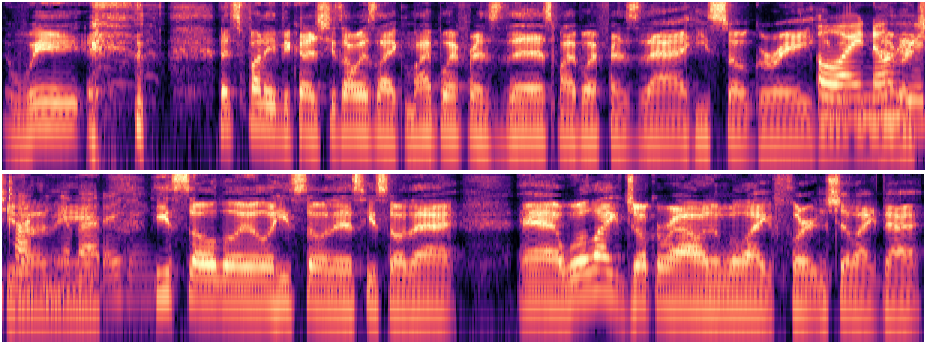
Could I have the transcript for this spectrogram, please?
we. it's funny because she's always like, my boyfriend's this, my boyfriend's that. He's so great. He Oh, I know who you're talking about, I think. he's so loyal. He's so this. He's so that. And we'll like joke around and we'll like flirt and shit like that.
